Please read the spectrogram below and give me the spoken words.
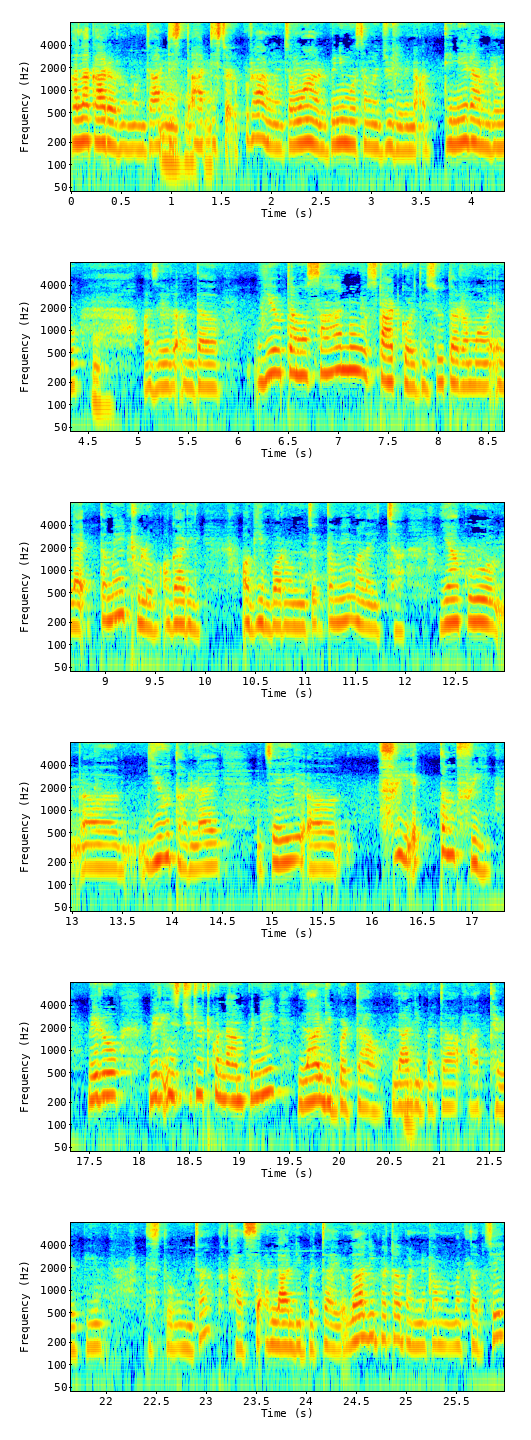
कलाकारहरू हुनुहुन्छ आर्टिस्ट आर्टिस्टहरू पुरा हुनुहुन्छ उहाँहरू पनि मसँग जोड्यो भने अति नै राम्रो। हजुर अन्त यो एउटा म सानो स्टार्ट गर्दैछु तर म यसलाई एकदमै ठुलो अगाडि अघि बढाउनु चाहिँ एकदमै मलाई इच्छा। यहाँको युथहरूलाई चाहिँ फ्री एकदम फ्री। मेरो मेरो इन्स्टिट्युटको नाम पनि ला लिबर्टा हो। ला लिबर्टा आर्ट थेरापी त्यस्तो हुन्छ। खास चाहिँ ला लिबर्टा हो ला लिबर्टा भन्नेको मतलब चाहिँ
